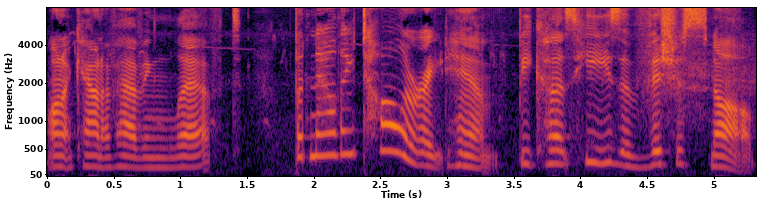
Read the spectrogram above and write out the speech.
on account of having left, but now they tolerate him because he's a vicious snob.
